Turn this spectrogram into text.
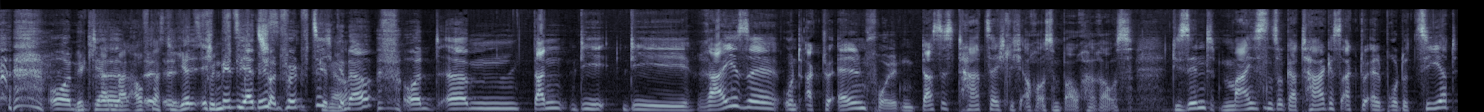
Und, Wir klären äh, mal auf, dass du jetzt 50 Ich bin jetzt bist. schon 50, genau. genau. Und ähm, dann die, die Reise und aktuellen Folgen, das ist tatsächlich auch aus dem Bauch heraus. Die sind meistens sogar tagesaktuell produziert,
